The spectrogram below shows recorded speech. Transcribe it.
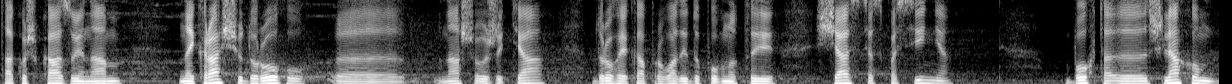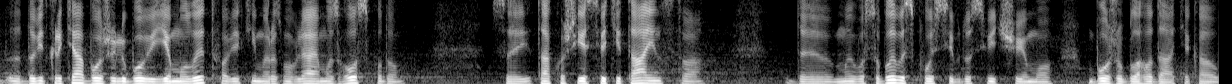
також вказує нам найкращу дорогу е, нашого життя, дорога, яка провадить до повноти щастя, спасіння. Бог та, е, шляхом до відкриття Божої любові є молитва, в якій ми розмовляємо з Господом. Це також є святі таїнства, де ми в особливий спосіб досвідчуємо Божу благодать, яка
